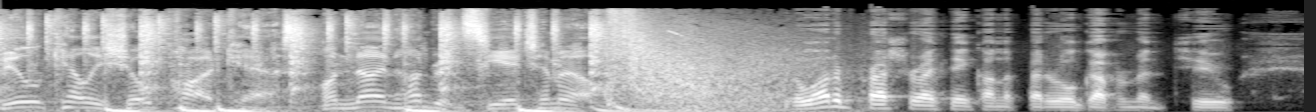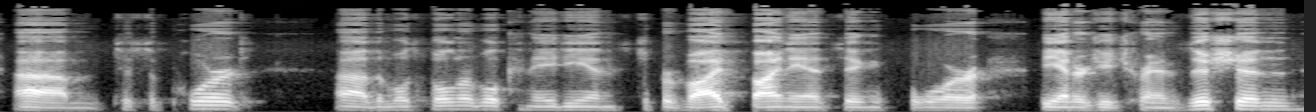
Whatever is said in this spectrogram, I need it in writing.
Bill Kelly Show podcast on 900 CHML. There's a lot of pressure, I think, on the federal government to um, to support uh, the most vulnerable Canadians, to provide financing for the energy transition.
